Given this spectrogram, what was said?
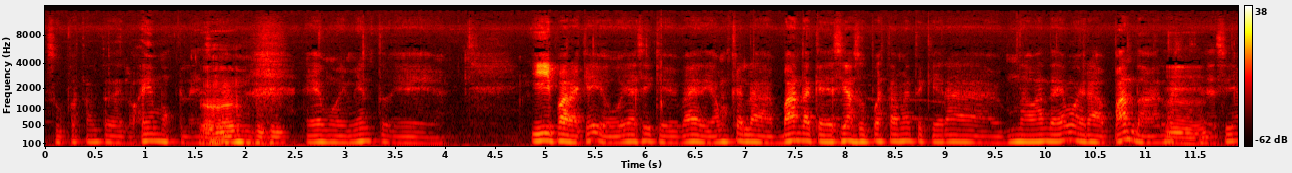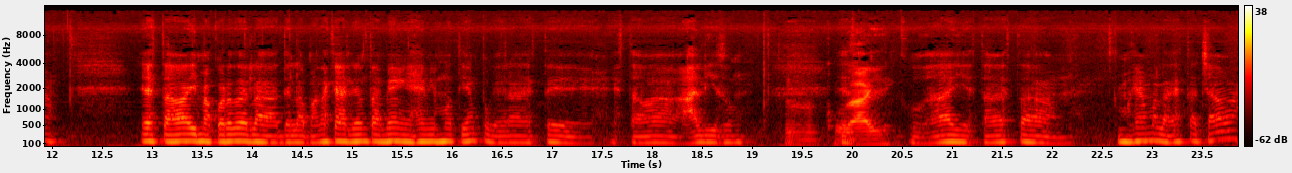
supuestamente de los emos que le decían Ajá. el movimiento. eh, y para qué, yo voy a decir que, vaya, digamos que la banda que decían supuestamente que era una banda emo era Panda, ¿verdad? Mm. Decían. Estaba, y me acuerdo de, la, de las bandas que salieron también en ese mismo tiempo, que era este, estaba Allison, Ajá, Kudai, Kudai, estaba esta, ¿cómo se llama la de esta chava?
